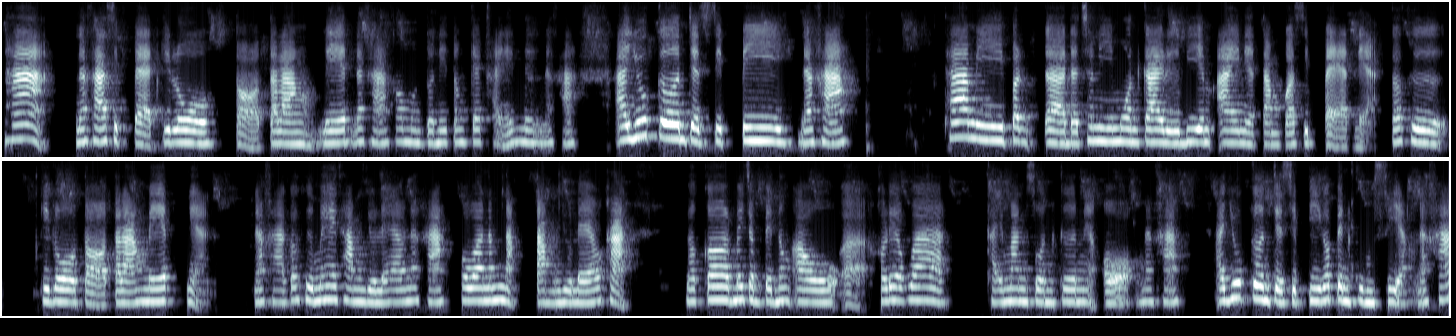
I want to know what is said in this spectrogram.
18.5นะคะ 18 กิโลต่อตารางเมตรนะคะ ข้อมูลตัวนี้ต้องแก้ไขนิดนึงนะคะ อายุเกิน 70 ปีนะคะ ถ้ามีดัชนีมวลกายหรือ BMI เนี่ยต่ำกว่า 18 เนี่ย ก็คือกิโลต่อตารางเมตรเนี่ยนะคะ ก็คือไม่ให้ทำอยู่แล้วนะคะ เพราะว่าน้ำหนักต่ำอยู่แล้วค่ะ แล้วก็ไม่จำเป็นต้องเอาเขาเรียกว่าไขมันส่วนเกินเนี่ยออกนะคะ อายุเกิน 70 ปีก็เป็นกลุ่มเสี่ยงนะคะ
